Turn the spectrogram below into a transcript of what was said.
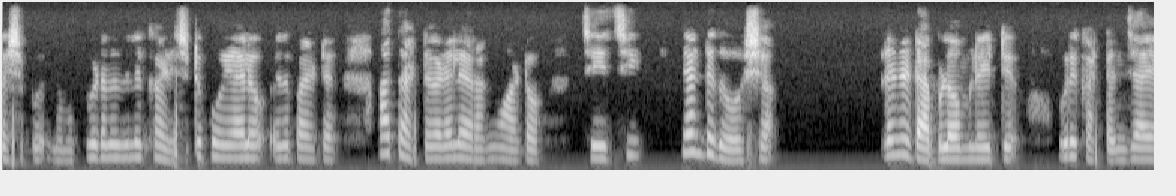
വിശപ്പ്. നമുക്ക് ഇവിടെ നിന്ന് കഴിച്ചിട്ട് പോയാലോ? എന്ന് പറഞ്ഞിട്ട് ആ തട്ടുകടയിൽ ഇറങ്ങുവാട്ടോ ചേച്ചി രണ്ട് ദോശ രണ്ട് ഡബിൾ ഓംലേറ്റ് ഒരു കട്ടൻ ചായ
